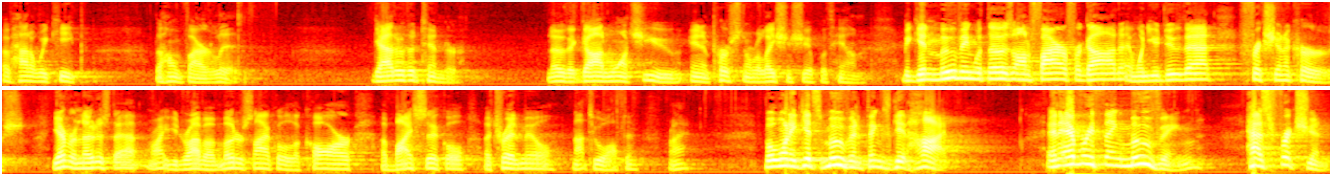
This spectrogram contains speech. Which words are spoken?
of how do we keep the home fire lit. Gather the tinder. Know that God wants you in a personal relationship with Him. Begin moving with those on fire for God, and when you do that, friction occurs. You ever notice that, right? You drive a motorcycle, a car, a bicycle, a treadmill, not too often, right? But when it gets moving, things get hot. And everything moving has friction.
